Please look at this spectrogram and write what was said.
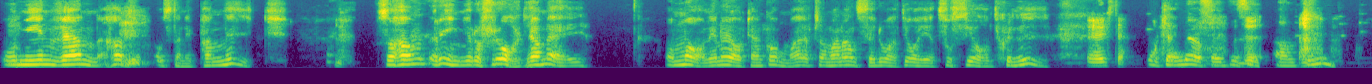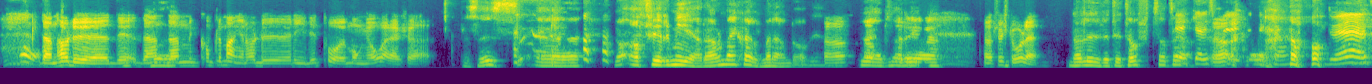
Och min vän hade fullständig panik. Så han ringer och frågar mig om Malin och jag kan komma eftersom han anser då att jag är ett socialt geni Ja, just det. och kan lösa i princip allting. Den, har du, den, den komplimangen har du ridit på i många år här. Så. Precis. Eh, jag affirmerar mig själv med den David. Ja, när, det, Jag förstår det. när livet är tufft så att säga. Pekar i Ja. spegeln liksom. Ja, Du är ett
